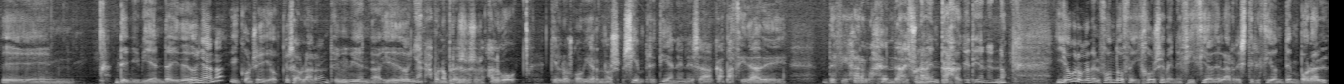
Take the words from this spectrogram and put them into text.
de vivienda y de Doñana y consiguió que se hablara de vivienda y de Doñana. Bueno, pero eso es algo que los gobiernos siempre tienen, esa capacidad de, de fijar la agenda, es una ventaja que tienen, ¿no? Yo creo que en el fondo Feijó se beneficia de la restricción temporal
